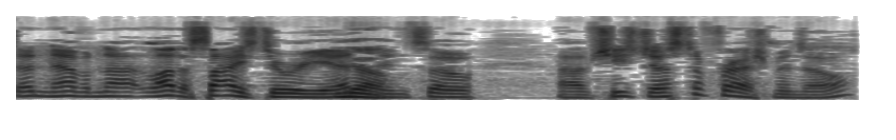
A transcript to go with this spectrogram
doesn't have a not, lot of size to her yet. No. And so uh, she's just a freshman, though.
